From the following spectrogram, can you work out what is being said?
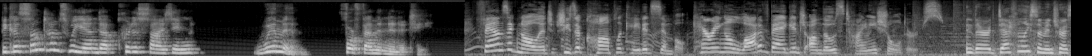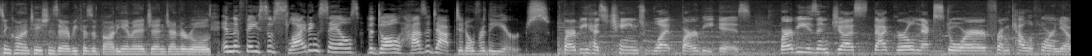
because sometimes we end up criticizing women for femininity. Fans acknowledge she's a complicated symbol, carrying a lot of baggage on those tiny shoulders. There are definitely some interesting connotations there because of body image and gender roles. In the face of sliding sales, the doll has adapted over the years. Barbie has changed what Barbie is. Barbie isn't just that girl next door from California.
